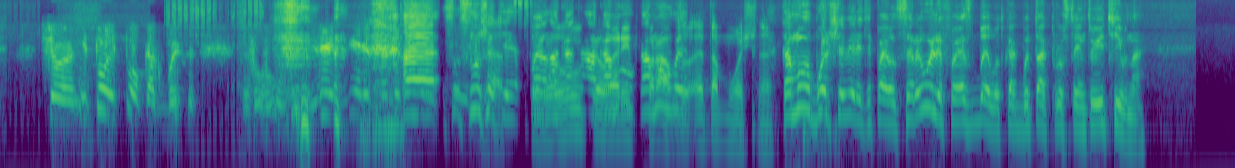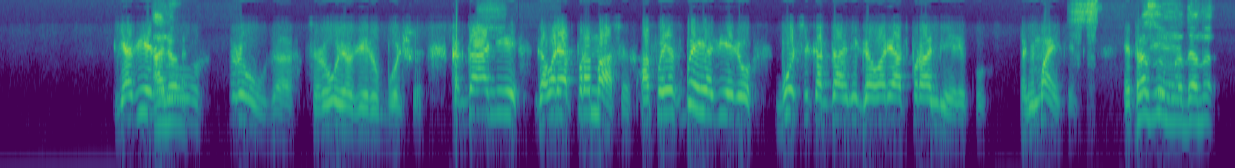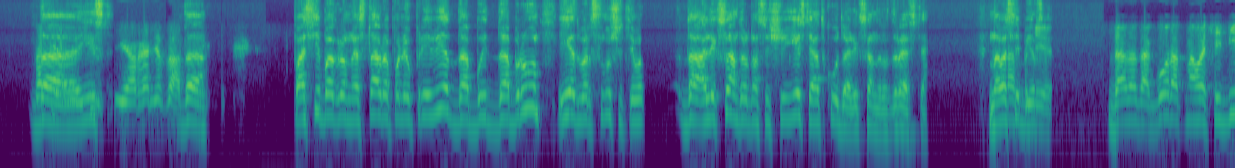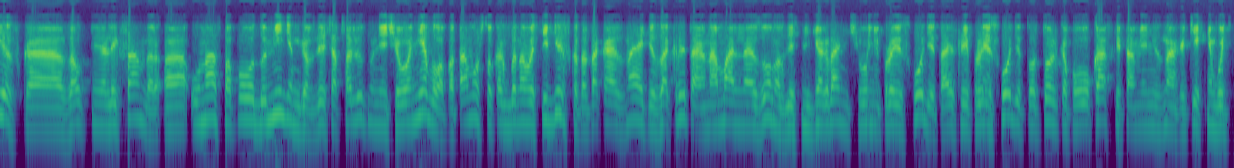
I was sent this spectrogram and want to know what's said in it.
Все, и то, и то, как бы. А, слушайте, Павел, а, а это мощно. Кому вы больше верите, Павел, ЦРУ или ФСБ? Вот как бы так просто интуитивно. Я верю Алло. ЦРУ, да. ЦРУ я верю больше. Когда они говорят про наших, а ФСБ я верю больше, когда они говорят про Америку. Понимаете? Это Разумно, да. Но... Да, есть... организации. Да. Спасибо огромное. Ставрополю привет, да, быть добру. И, Эдвард, слушайте, вот, да, Александр у нас еще есть. Откуда, Александр? Здрасте. Новосибирск. Да-да-да, город Новосибирск, э, зовут меня Александр. А у нас по поводу митингов здесь абсолютно ничего не было, потому что как бы Новосибирск это такая, знаете, закрытая аномальная зона, здесь никогда ничего не происходит, а если и происходит, то только по указке, там, я не знаю, каких-нибудь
